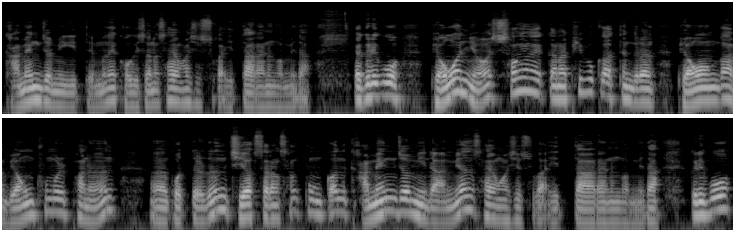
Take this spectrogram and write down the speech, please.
가맹점이기 때문에 거기서는 사용하실 수가 있다라는 겁니다. 자, 그리고 병원요, 성형외과나 피부과 같은 그런 병원과 명품을 파는 어, 곳들은 지역사랑 상품권 가맹점이라면 사용하실 수가 있다라는 겁니다. 그리고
